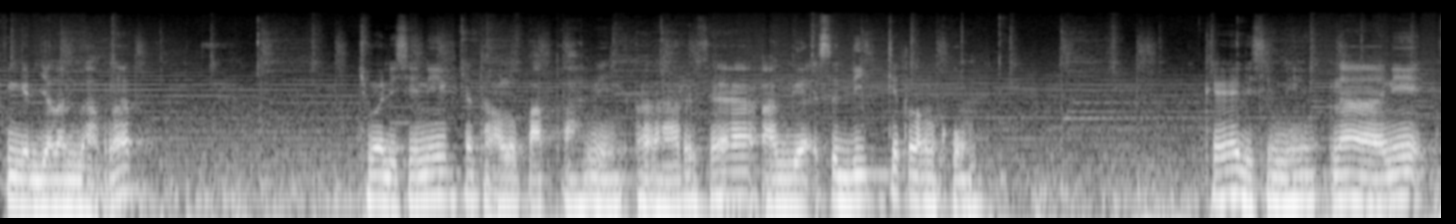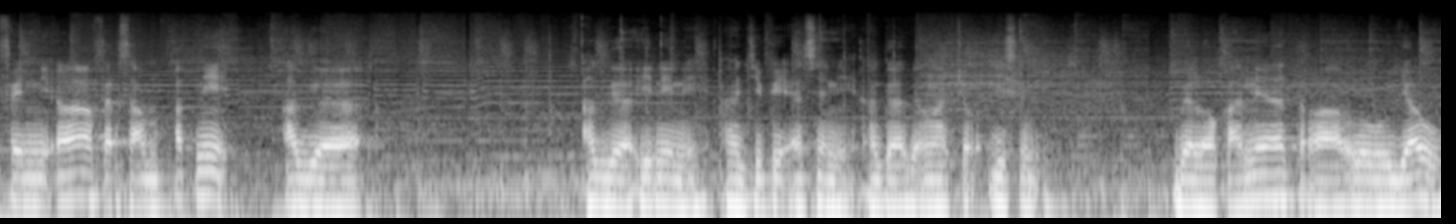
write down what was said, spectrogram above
pinggir jalan banget. Cuma di sini kita terlalu patah nih. Uh, harusnya agak sedikit lengkung. Oke di sini. Nah ini venue uh, Versa 4 nih. Agak agak ini nih uh, GPS-nya nih. Agak-agak ngaco di sini. Belokannya terlalu jauh.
